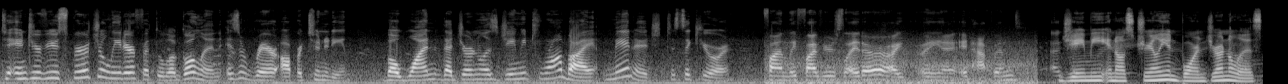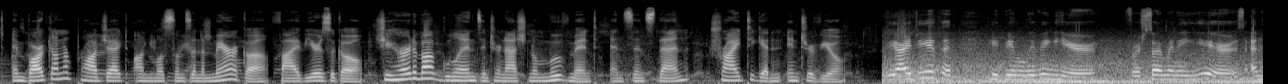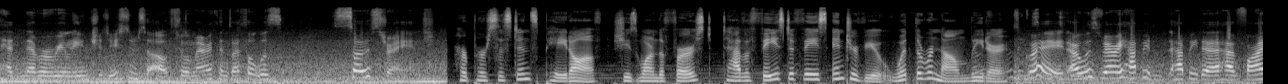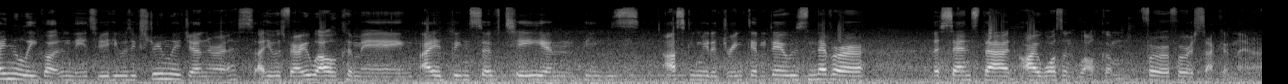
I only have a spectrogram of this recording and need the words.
To interview spiritual leader Fethullah Gulen is a rare opportunity, but one that journalist Jamie Tarabay managed to secure. Finally, five years later, I, you know, it happened. Jamie, an Australian born journalist, embarked on a project on Muslims in America five years ago. She heard about Gulen's international movement and since then tried to get an interview. The idea that he'd been living here for so many years and had never really introduced himself to Americans, I thought was so strange. Her persistence paid off. She's one of the first to have a face-to-face interview with the renowned leader. It was great. I was very happy happy to have finally gotten the interview. He was extremely generous. Uh, he was very welcoming. I had been served tea and he was asking me to drink and there was never a sense that I wasn't welcome for, for a second there.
